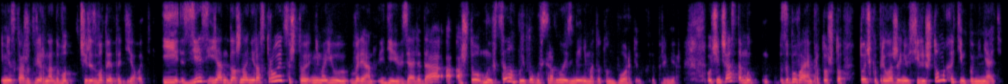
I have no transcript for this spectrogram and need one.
и мне скажут, Вер, надо вот через вот это делать. И здесь я должна не расстроиться, что не мою вариант идею взяли, да, а, а что мы в целом по итогу все равно изменим этот онбординг, например. Очень часто мы забываем про то, что точка приложения усилий, что мы хотим поменять,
